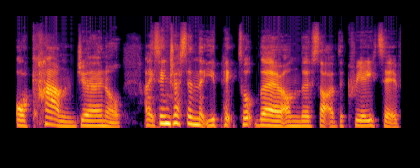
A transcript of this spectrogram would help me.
or can journal. And it's interesting that you picked up there on the sort of the creative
